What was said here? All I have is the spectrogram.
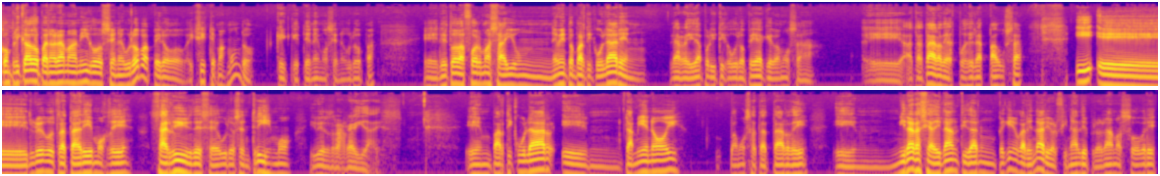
Complicado panorama amigos en Europa, pero existe más mundo que, que tenemos en Europa. Eh, de todas formas hay un evento particular en la realidad política europea que vamos a, eh, a tratar después de la pausa y eh, luego trataremos de salir de ese eurocentrismo y ver otras realidades. En particular, em, también hoy vamos a tratar de em, mirar hacia adelante y dar un pequeño calendario al final del programa sobre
